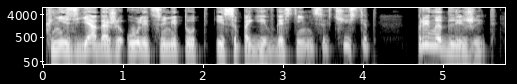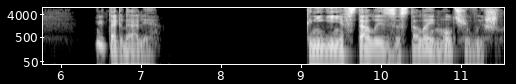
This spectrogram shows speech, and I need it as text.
князья даже улицы метут и сапоги в гостиницах чистят, принадлежит» и так далее. Княгиня встала из-за стола и молча вышла.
